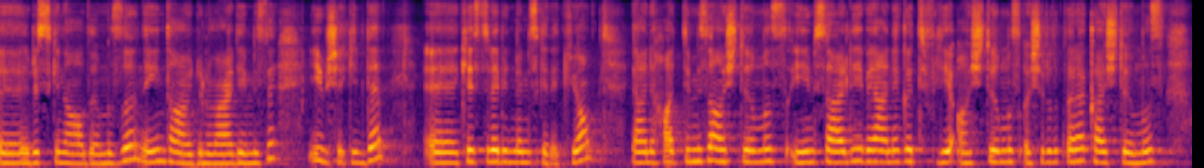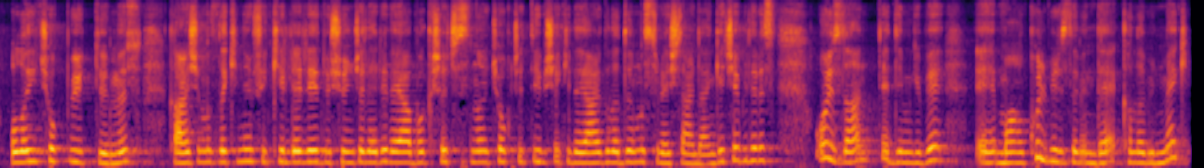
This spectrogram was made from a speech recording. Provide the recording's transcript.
e, riskini aldığımızı, neyin taahhüdünü verdiğimizi iyi bir şekilde e, kestirebilmemiz gerekiyor. Yani haddimizi aştığımız, iyimserliği veya negatifliği aştığımız, aşırılıklara kaçtığımız, olayı çok büyüttüğümüz, karşımızdakinin fikirleri, düşünceleri veya bakış açısını çok ciddi bir şekilde yargıladığımız süreçlerden geçebiliriz. O yüzden dediğim gibi e, makul bir zeminde kalabilmek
